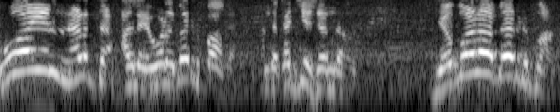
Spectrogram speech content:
கோயில் நடத்த அதுல எவ்வளவு பேர் இருப்பாங்க? அந்த கட்சியை சேர்ந்தவர் எவ்வளவு பேர் இருப்பாங்க?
